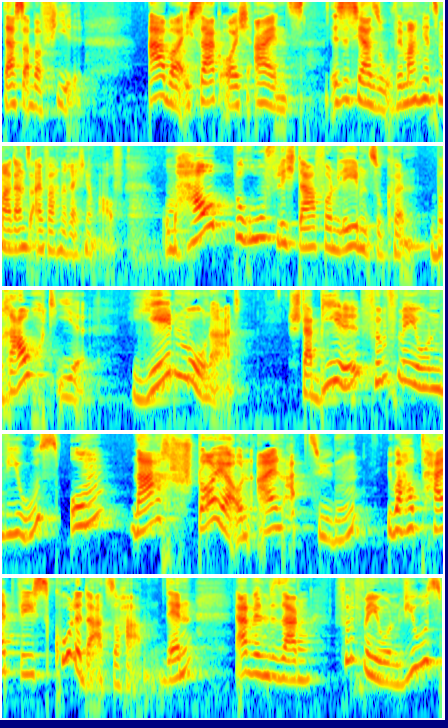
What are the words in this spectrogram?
das ist aber viel. Aber ich sag euch eins, es ist ja so, wir machen jetzt mal ganz einfach eine Rechnung auf. Um hauptberuflich davon leben zu können, braucht ihr jeden Monat stabil 5 Millionen Views, um nach Steuer und allen Abzügen überhaupt halbwegs Kohle da zu haben. Denn, ja, wenn wir sagen, 5 Millionen Views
